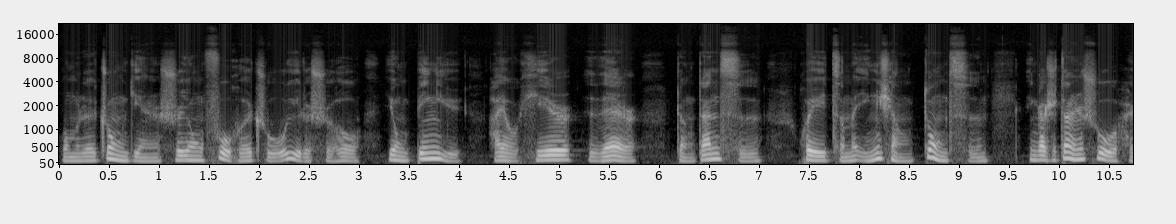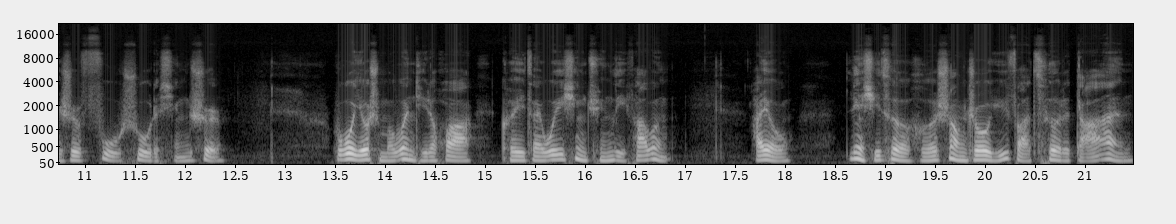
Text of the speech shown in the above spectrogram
我们的重点是用复合主语的时候，用宾语还有 here、there 等单词会怎么影响动词，应该是单数还是复数的形式。如果有什么问题的话，可以在微信群里发问。还有练习册和上周语法册的答案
